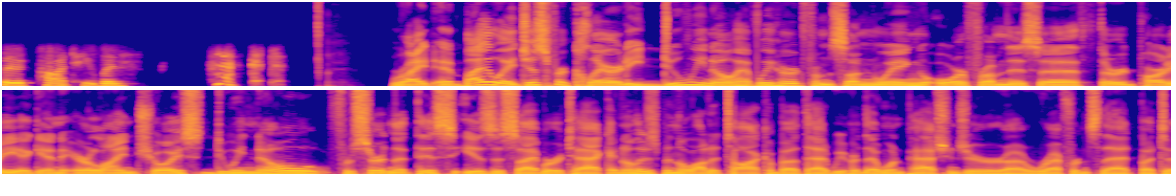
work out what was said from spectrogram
third party was hacked? Right. And by the way, just for clarity, do we know, have we heard from Sunwing or from this uh, third party, again, airline choice? Do we know for certain that this is a cyber attack? I know there's been a lot of talk about that. We heard that one passenger uh, reference that, but uh,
